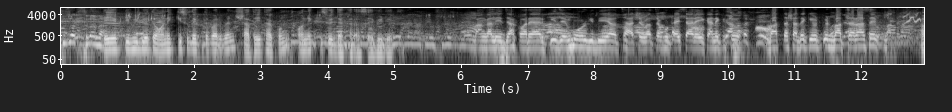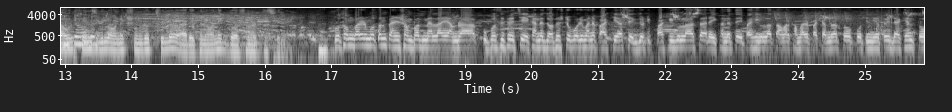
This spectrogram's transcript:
সুযোগ ছিল না। এই একটি ভিডিওতে অনেক কিছু দেখতে পারবেন সাথেই থাকুন অনেক কিছুই দেখার আছে এই ভিডিওতে। বাঙালি যা করে আর কি যে মুরগি দিয়ে হচ্ছে হাঁসের বাচ্চা ফুটাইছে আর এখানে কিছু বাচ্চার সাথে কিউট কিউট বাচ্চারা আছে। আউল ফিন্সগুলো অনেক সুন্দর ছিল আর এখানে অনেক দর্শনার্থী ছিল। প্রথমবারের মতন প্রাণী সম্পদ মেলায় আমরা উপস্থিত হয়েছি। এখানে যথেষ্ট পরিমাণে পাখি আছে এক্সোটিক পাখিগুলো আছে আর এখানে তো এই পাখিগুলো তো আমার খামারের পাখি। আপনারা তো প্রতিনিয়তই দেখেন তো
